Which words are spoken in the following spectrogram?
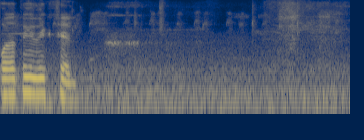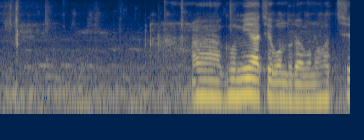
কোথা থেকে দেখছেন? ঘুমিয়ে আছে বন্ধুরা, মনে হচ্ছে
